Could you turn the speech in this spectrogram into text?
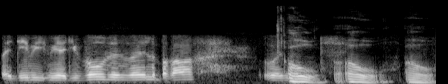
bei dem ich mir die Wirbelsäule brach. Oh, oh, oh.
